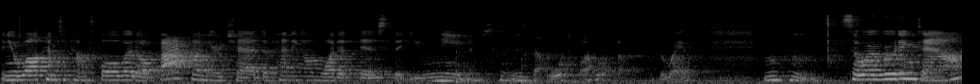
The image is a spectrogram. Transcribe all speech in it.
And you're welcome to come forward or back on your chair, depending on what it is that you need. I'm just going to move that water bottle out of the way. Mm -hmm. So we're rooting down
